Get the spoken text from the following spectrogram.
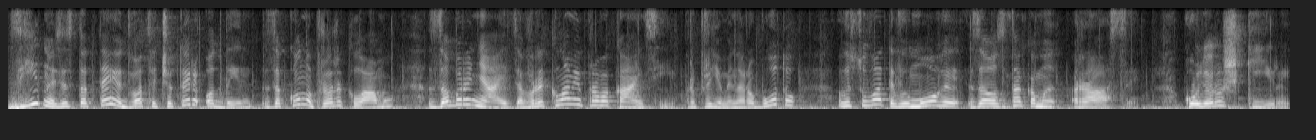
Згідно зі статтею 24.1 закону про рекламу забороняється в рекламі про вакансії при прийомі на роботу висувати вимоги за ознаками раси, кольору шкіри,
